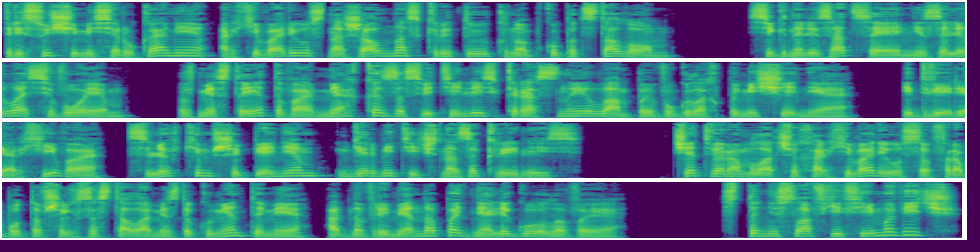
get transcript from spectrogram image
Трясущимися руками архивариус нажал на скрытую кнопку под столом. Сигнализация не залилась воем. Вместо этого мягко засветились красные лампы в углах помещения, и двери архива с легким шипением герметично закрылись. Четверо младших архивариусов, работавших за столами с документами, одновременно подняли головы. «Станислав Ефимович?»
